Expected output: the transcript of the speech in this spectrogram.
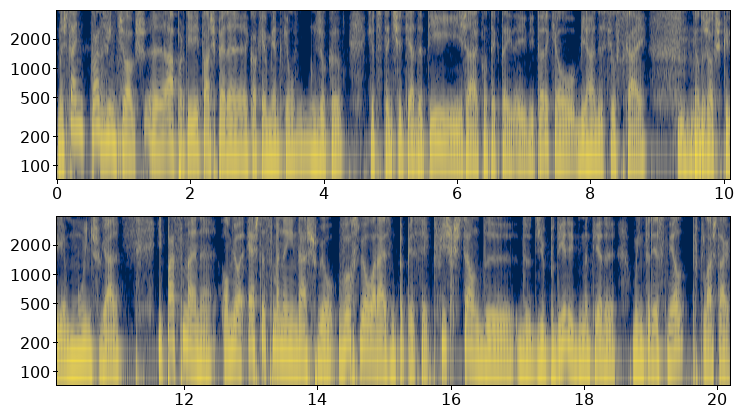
Mas tenho quase 20 jogos uh, à partida e estou à espera a qualquer momento que um jogo que eu, que eu te tenho chateado a ti e já contactei a editora, que é o Behind the Steel Sky, uhum. que é um dos jogos que queria muito jogar. E para a semana, ou melhor, esta semana ainda acho eu, vou receber o Horizon para PC, que fiz questão de, de, de o pedir e de manter o interesse nele, porque lá está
